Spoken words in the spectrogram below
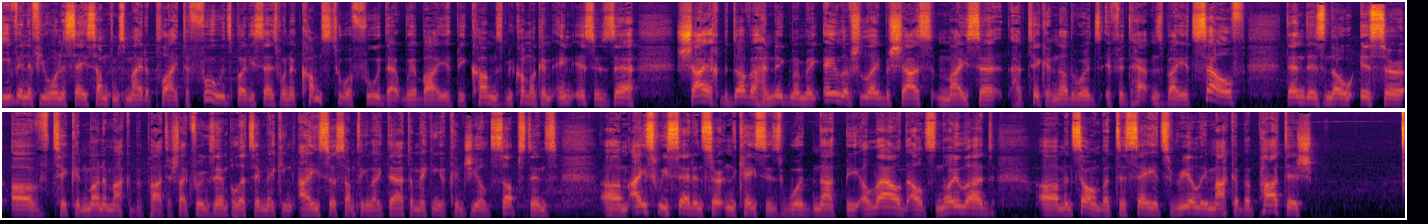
even if you want to say sometimes might apply to foods, but he says when it comes to a food that whereby it becomes mikomakim ein iser zeh shayach bedava hanigma me'elav shalei b'shas ma'isa. In other words, if it happens by itself, then there's no iser of tikkun mana makabepatish. Like for example, let's say making ice or something like that, or making a congealed substance. Um, ice, we said in certain cases would not be allowed, als noilad, um, and so on. But to say it's really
